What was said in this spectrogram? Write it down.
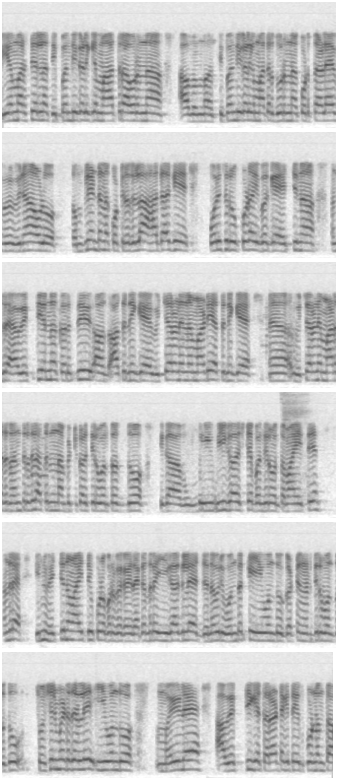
ಬಿ ಎಂ ಆರ್ ಸಿ ಎಲ್ನ ಸಿಬ್ಬಂದಿಗಳಿಗೆ ಮಾತ್ರ ಅವರನ್ನ ಸಿಬ್ಬಂದಿಗಳಿಗೆ ಮಾತ್ರ ದೂರನ್ನ ಕೊಡ್ತಾಳೆ, ವಿನಃ ಅವಳು ಕಂಪ್ಲೇಂಟ್ ಅನ್ನ ಕೊಟ್ಟಿರೋದಿಲ್ಲ. ಹಾಗಾಗಿ ಪೊಲೀಸರು ಕೂಡ ಈ ಬಗ್ಗೆ ಹೆಚ್ಚಿನ ಅಂದ್ರೆ ಆ ವ್ಯಕ್ತಿಯನ್ನ ಕರೆಸಿ ಆತನಿಗೆ ವಿಚಾರಣೆಯನ್ನ ಮಾಡಿ, ಆತನಿಗೆ ವಿಚಾರಣೆ ಮಾಡಿದ ನಂತರದಲ್ಲಿ ಆತನನ್ನ ಬಿಟ್ಟು ಕಳಿಸಿರುವಂತದ್ದು. ಈಗ ಈಗ ಅಷ್ಟೇ ಬಂದಿರುವಂತ ಮಾಹಿತಿ. ಅಂದ್ರೆ ಇನ್ನು ಹೆಚ್ಚಿನ ಮಾಹಿತಿ ಕೂಡ ಬರಬೇಕಾಗಿದೆ. ಯಾಕಂದ್ರೆ ಈಗಾಗಲೇ ಜನವರಿ ಒಂದಕ್ಕೆ ಈ ಒಂದು ಘಟನೆ ನಡೆದಿರುವಂತದ್ದು ಸೋಷಿಯಲ್ ಮೀಡಿಯಾದಲ್ಲಿ ಈ ಒಂದು ಮಹಿಳೆ ಆ ವ್ಯಕ್ತಿಗೆ ತರಾಟೆಗೆ ತೆಗೆದುಕೊಂಡಂತಹ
